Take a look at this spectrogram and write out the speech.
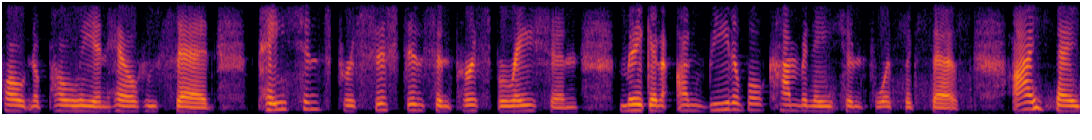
quote Napoleon Hill who said, Patience, persistence, and perspiration make an unbeatable combination for success. I say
